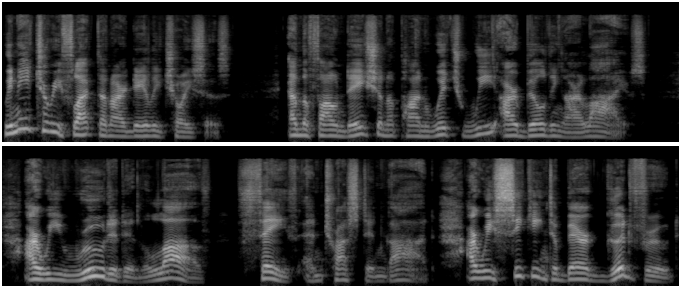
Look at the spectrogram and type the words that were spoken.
We need to reflect on our daily choices and the foundation upon which we are building our lives. Are we rooted in love, faith, and trust in God? Are we seeking to bear good fruit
